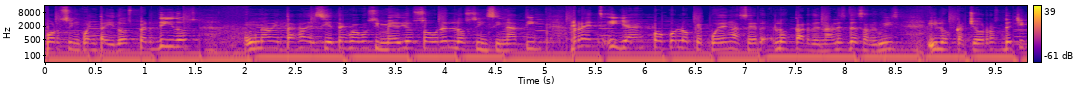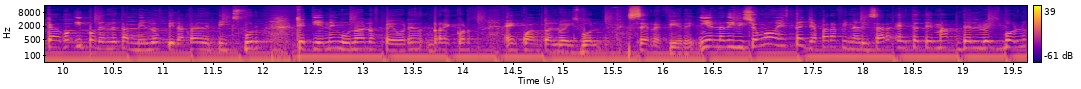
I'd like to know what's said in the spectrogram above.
por 52 perdidos una ventaja de 7 juegos y medio sobre los Cincinnati Reds y ya es poco lo que pueden hacer los Cardenales de San Luis y los Cachorros de Chicago y por ende también los Piratas de Pittsburgh que tienen uno de los peores récords en cuanto al béisbol se refiere. Y en la división oeste, ya para finalizar este tema del béisbol,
